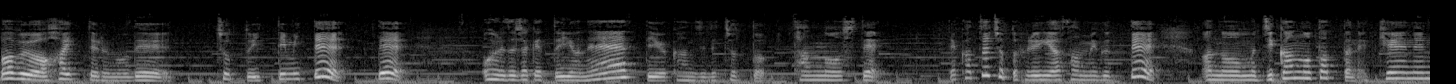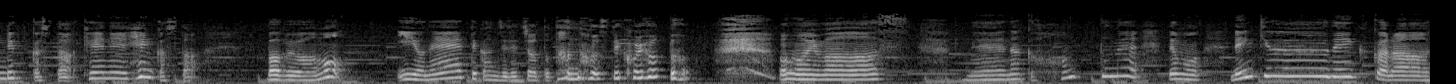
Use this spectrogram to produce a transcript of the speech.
バブは入ってるので、ちょっと行ってみて、で、オールドジャケットいいよねっていう感じでちょっと堪能して、で、かつちょっと古着屋さん巡って、あの、まあ、時間の経ったね、経年劣化した、経年変化したバブアーもいいよねって感じでちょっと堪能してこようと思います。ねえ、なんかほんとね、でも連休で行くから、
